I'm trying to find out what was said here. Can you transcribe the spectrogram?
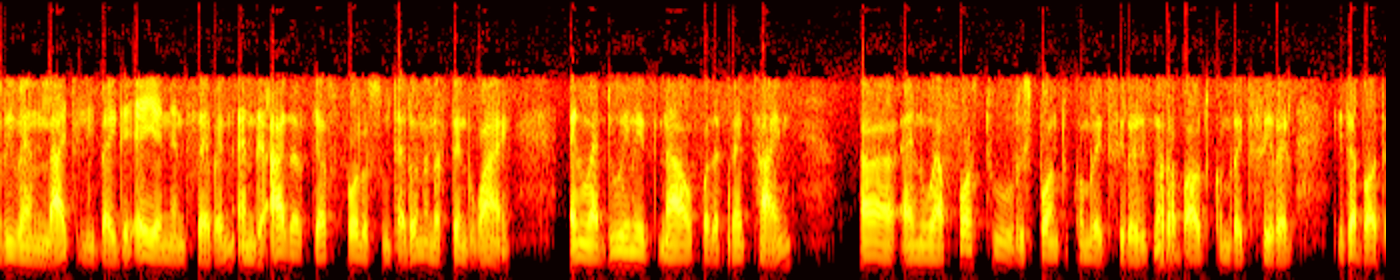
driven largely by the ANN7, and the others just follow suit. I don't understand why. And we're doing it now for the third time, uh, and we are forced to respond to Comrade Cyril. It's not about Comrade Cyril. It's about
